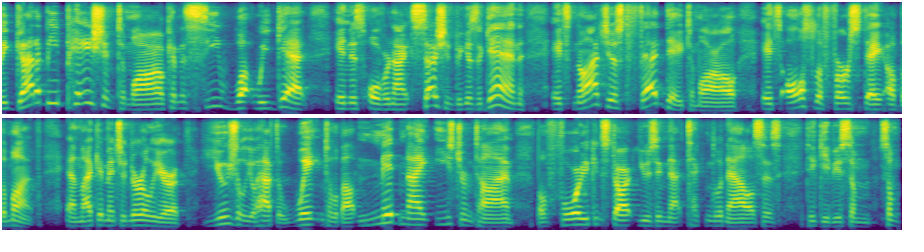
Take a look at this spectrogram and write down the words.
we got to be patient tomorrow, kind of see what we get in this overnight session. Because again, it's not just Fed Day tomorrow, it's also the first day of the month. And like I mentioned earlier, usually you'll have to wait until about midnight Eastern time before you can start using that technical analysis to give you some, some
